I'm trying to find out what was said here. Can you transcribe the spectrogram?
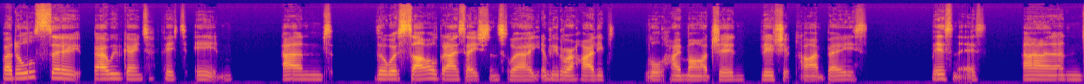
but also where we were going to fit in. And there were some organizations where you know, we were a highly high margin, blue chip client base business. And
